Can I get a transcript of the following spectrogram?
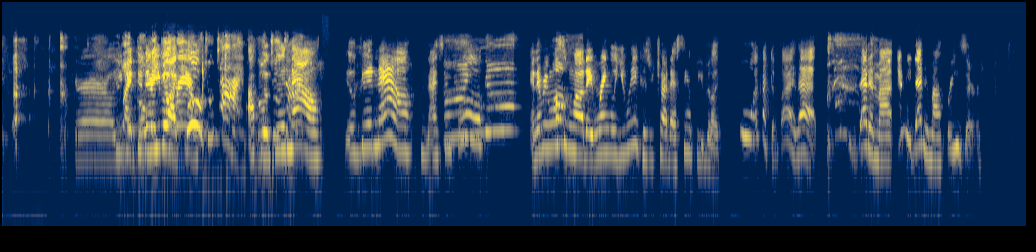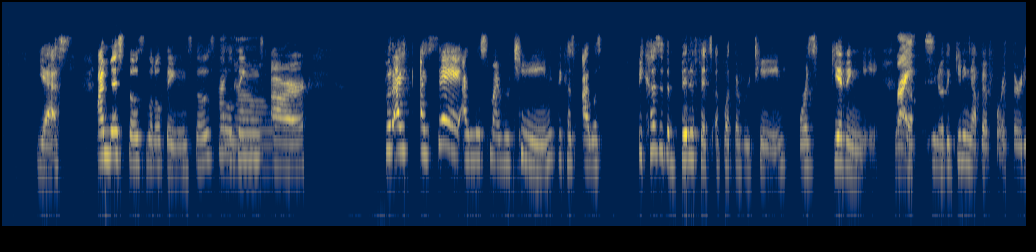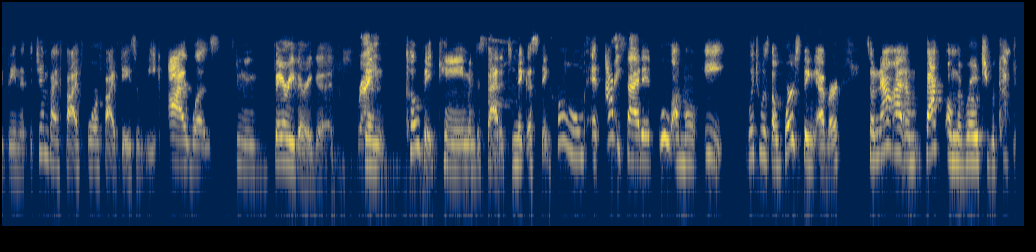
Girl, you like, get there, you be like, two times. I feel good times. now. Feel good now. Nice and full. And every once oh. in a oh. while they wrangle you in because you try that sample. You'd be like, oh, I got to buy that. that in my, I need that in my freezer. Yes, I miss those little things. Those little things are. But I, I say I miss my routine because I was because of the benefits of what the routine was giving me. Right. So, you know, the getting up at 4:30, being at the gym by five, four or five days a week, I was doing very, very good. Right. Then COVID came and decided to make us stay home, and I decided, ooh, I'm gonna eat, which was the worst thing ever. So now I am back on the road to recovery.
